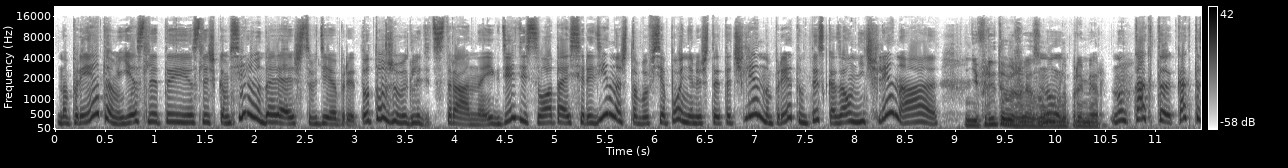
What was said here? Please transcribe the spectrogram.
Но при этом, если ты слишком сильно ударяешься в дебри, то тоже выглядит странно. И где здесь золотая середина, чтобы все поняли, что это член, но при этом ты сказал не член, а... Нефритовый жезл, ну, например. Ну, как-то как или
